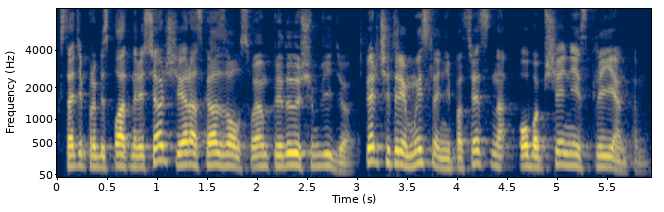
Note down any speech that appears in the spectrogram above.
кстати, про бесплатный research я рассказывал в своем предыдущем видео. Теперь четыре мысли непосредственно об общении с клиентом.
